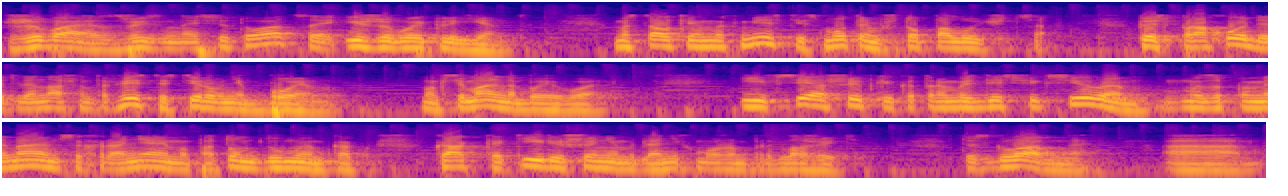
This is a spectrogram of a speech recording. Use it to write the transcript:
живая жизненная ситуация и живой клиент. Мы сталкиваем их вместе и смотрим, что получится. То есть проходит ли наш интерфейс тестирование боем максимально боевое. И все ошибки, которые мы здесь фиксируем, мы запоминаем, сохраняем, и потом думаем, как, как, какие решения мы для них можем предложить. То есть главное, а,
